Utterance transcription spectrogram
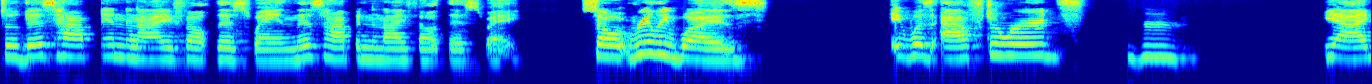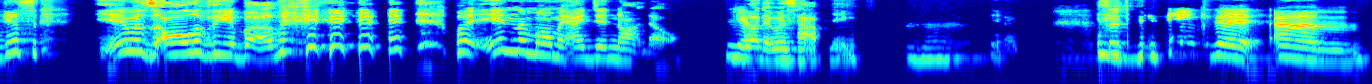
so this happened and I felt this way, and this happened and I felt this way. So it really was, it was afterwards. Mm-hmm. Yeah, I guess it was all of the above. but in the moment, I did not know yeah. what it was happening. Mm-hmm. Yeah. So do you think that um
